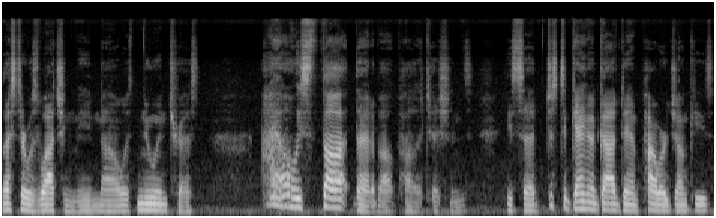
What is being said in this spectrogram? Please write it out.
Lester was watching me now with new interest. I always thought that about politicians, he said. Just a gang of goddamn power junkies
